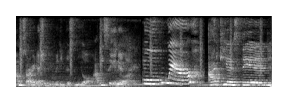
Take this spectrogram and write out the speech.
I'm sorry, that should be really pissing me off. I'll be sitting there like, move where? I can't stand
